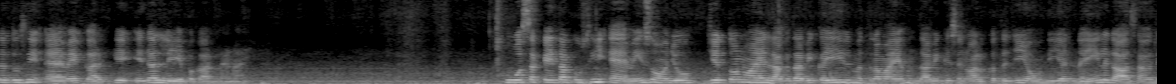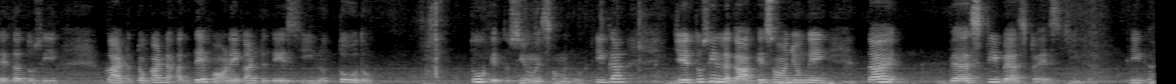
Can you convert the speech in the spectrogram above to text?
ਤਾਂ ਤੁਸੀਂ ਐਵੇਂ ਕਰਕੇ ਇਹਦਾ ਲੇਪ ਕਰ ਲੈਣਾ ਹੈ। ਹੋ ਸਕੇ ਤਾਂ ਤੁਸੀਂ ਐਵੇਂ ਹੀ ਸੌਂ ਜਾਓ। ਜੇ ਤੁਹਾਨੂੰ ਐਂ ਲੱਗਦਾ ਵੀ ਕਈ ਮਤਲਬ ਐਂ ਹੁੰਦਾ ਵੀ ਕਿਸੇ ਨੂੰ ਹਲਕਤ ਜੀ ਆਉਂਦੀ ਹੈ ਨਹੀਂ ਲਗਾ ਸਕਦੇ, ਤਾਂ ਤੁਸੀਂ ਘੱਟ ਤੋਂ ਘੱਟ ਅੱਧੇ ਪੌਣੇ ਘੰਟੇ ਤੇ ਇਸ ਚੀਜ਼ ਨੂੰ ਧੋ ਦਿਓ ਧੋ ਕੇ ਤੁਸੀਂ ਉਵੇਂ ਸੌਂ ਜਾਓ, ਠੀਕ ਆ? ਜੇ ਤੁਸੀਂ ਲਗਾ ਕੇ ਸੌਂ ਜਾਓਗੇ, ਤਾਂ ਬੈਸਟ ਹੀ ਬੈਸਟ ਹੈ ਇਸ ਚੀਜ਼ ਦਾ, ਠੀਕ ਆ?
